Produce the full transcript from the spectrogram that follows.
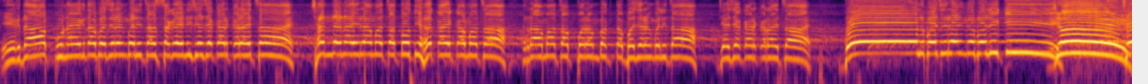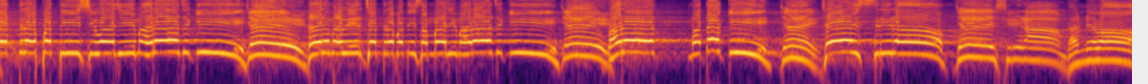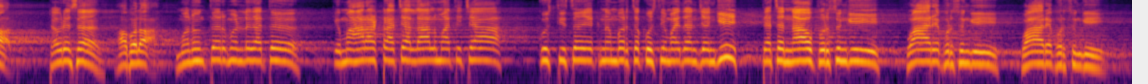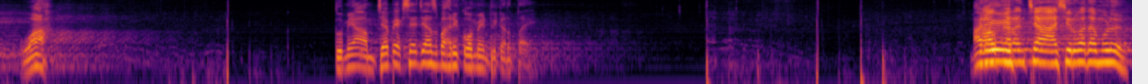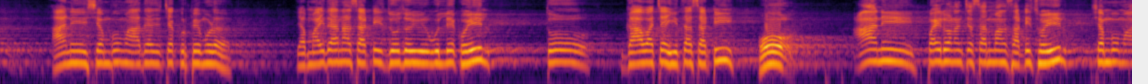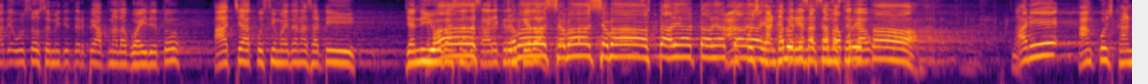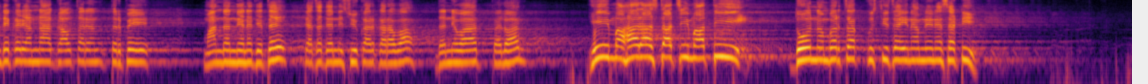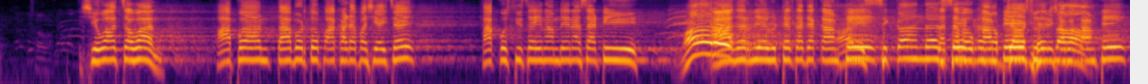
एकदा पुन्हा एकदा बजरंग बलीचा सगळ्यांनी जय जयकार करायचा आहे छंद नाही रामाचा तो देह काय कामाचा? रामाचा परम भक्त बजरंग बलीचा जय जयकार करायचा आहे बोल बजरंग बली की! जय! छत्रपती शिवाजी महाराज की! जय! धर्मवीर छत्रपती संभाजी महाराज की! जय! भारत माता की! जय! जय श्रीराम! जय श्रीराम! धन्यवाद! ठवरे सर. हा बोला. म्हणून तर म्हणलं जातं की महाराष्ट्राच्या लाल मातीच्या कुस्तीचं एक नंबरचं कुस्ती मैदान जंगी त्याचं नाव फुरसुंगी. वा रे फुरसुंगी वा रे फुरसुंगी. वा. तुम्ही आमच्यापेक्षा जास्त भारी कॉमेंट्री करताय. आणि गावकरांच्या आशीर्वादामुळं आणि शंभू महादेवाच्या कृपेमुळं या मैदानासाठी जो जो उल्लेख होईल तो गावाच्या हितासाठी हो. आणि पैलवानांच्या सन्मानासाठीच होईल. शंभू महादेव उत्सव समितीतर्फे आपणाला ग्वाही देतो. आजच्या कुस्ती मैदानासाठी ज्यांनी योगासनाचा शबास, कार्यक्रम केला शबास शबास शबास टाळ्या टाळ्या अंकुश खांडेकर यांना समस्त गाव-. आणि अंकुश खांडेकर यांना गावताऱ्यांतर्फे मानधन देण्यात येते त्याचा त्यांनी स्वीकार करावा. धन्यवाद पैलवान. ही महाराष्ट्राची माती. दोन नंबरचा कुस्तीचा इनाम नेण्यासाठी शिवा चव्हाण आपण ताबडतोब आखाड्यापाशी यायचंय. हा कुस्तीचा इनाम देण्यासाठी. आदरणीय विठ्ठल तात्या कामठे सिकंदर कामठे. आबा कामठे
